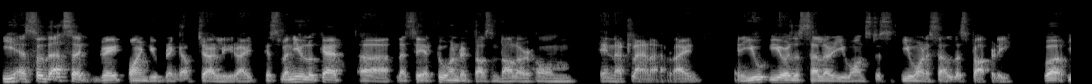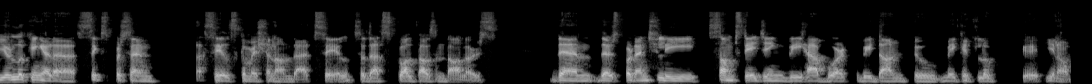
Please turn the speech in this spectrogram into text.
Yeah, so that's a great point you bring up, Charlie, right? Because when you look at, uh, let's say, a two hundred thousand dollar home in Atlanta, right, and you you're the seller, you wants to you want to sell this property. Well, you're looking at a six percent uh, sales commission on that sale, so that's twelve thousand dollars. Then there's potentially some staging rehab work to be done to make it look, eh, you know,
